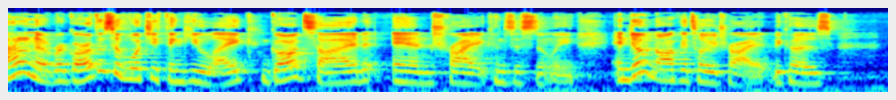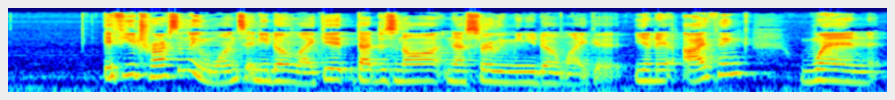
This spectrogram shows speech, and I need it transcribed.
I don't know, regardless of what you think you like, go outside and try it consistently. And don't knock it till you try it because if you try something once and you don't like it, that does not necessarily mean you don't like it. You know, I think when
